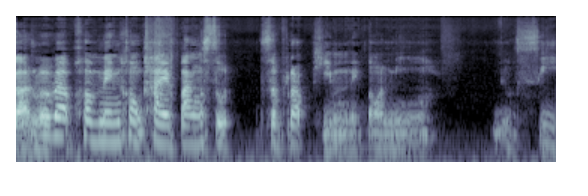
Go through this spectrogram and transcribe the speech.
ก่อนว่าแบบคอมเมนต์ของใครปังสุดสำหรับพิมพ์ในตอนนี้ ดูสี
